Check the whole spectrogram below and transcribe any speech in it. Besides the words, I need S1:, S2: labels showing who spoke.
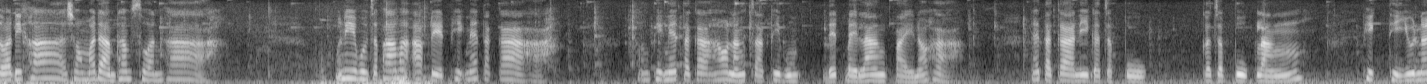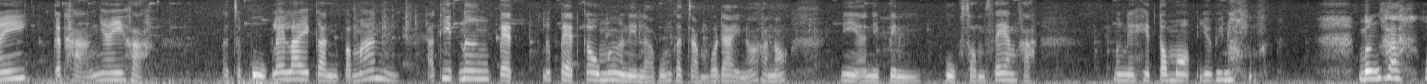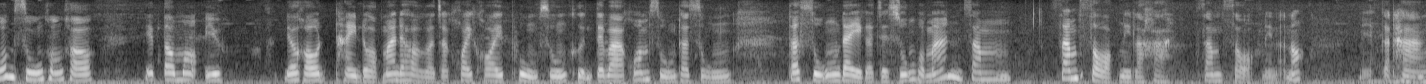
S1: สวัสดีค่ะ ช่องมาดามทำสวนค่ะวันนี้ผมจะพามาอัปเดตพริกเนตตะก้าค่ะบางพริกเนตตะก้าเฮาหลังจากที่ผมเด็ดใบล่างไปเนาะค่ะเนตตะก้านี่ก็จะปลูกก็จะปลูกหลังพริกที่อยู่ในกระถางใหญ่ค่ะ ก็จะปลูกไล่ๆกันประมาณอาทิตย์หนึ่งแปดหรือแปดเก้ามือนี่แหละผมก็จำบ่ได้เนาะค่ะเนาะนี่อันนี้เป็นปลูกสอมแซมค่ะเมืองในเฮ็ดตอเหมาะอยู่พี่น้องเมืองค่ะความสูงของเขา เฮ็ดต่อเหมาะอยู่ เดี๋ยวเขาให้ดอกมาเดี๋ยวเขาก็จะค่อยๆพุ่งสูงขึ้น แต่ว่าความสูงถ้าสูง ถ้าสูงใดก็จะสูงประมาณซ้ำซ้ำศอกนี่ละค่ะซ้ำศอกนี่ละเนาะเนี่ยกระถาง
